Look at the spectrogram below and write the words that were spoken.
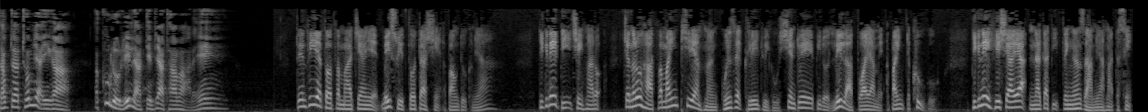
ဒေါက်တာထွန်းမြတ်အေးက အခုလိုလေ့လာတင်ပြထားပါတယ်။တင်ပြရသောသမာကျမ်းရဲ့မိတ်ဆွေတော်တတ်ရှင်အပေါင်းတို့ခမညာဒီကနေ့ဒီအချိန်မှာတော့ကျွန်တော်တို့ဟာသမိုင်းဖြစ်ရမှန်ဂွင်းဆက်ကလေးတွေကိုရှင်တွဲပြီးတော့လေ့လာသွားရမယ်အပိုင်းတစ်ခုကိုဒီကနေ့ဟေရှာယအနာဂတိသင်ခန်းစာများမှတဆင့်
